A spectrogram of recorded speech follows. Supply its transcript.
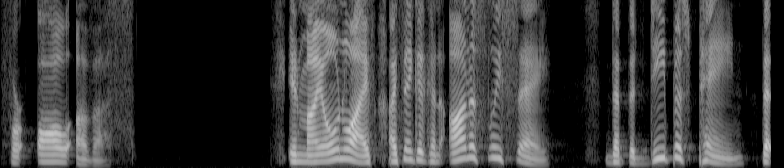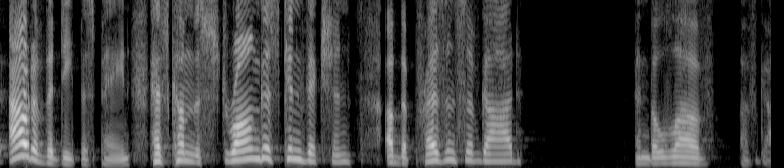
for all of us. In my own life, I think I can honestly say that the deepest pain, that out of the deepest pain, has come the strongest conviction of the presence of God and the love of God.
